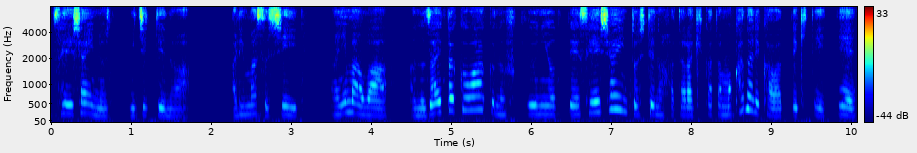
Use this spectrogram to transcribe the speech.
正社員の道っていうのはありますし、まあ、今はあの在宅ワークの普及によって正社員としての働き方もかなり変わってきていて、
